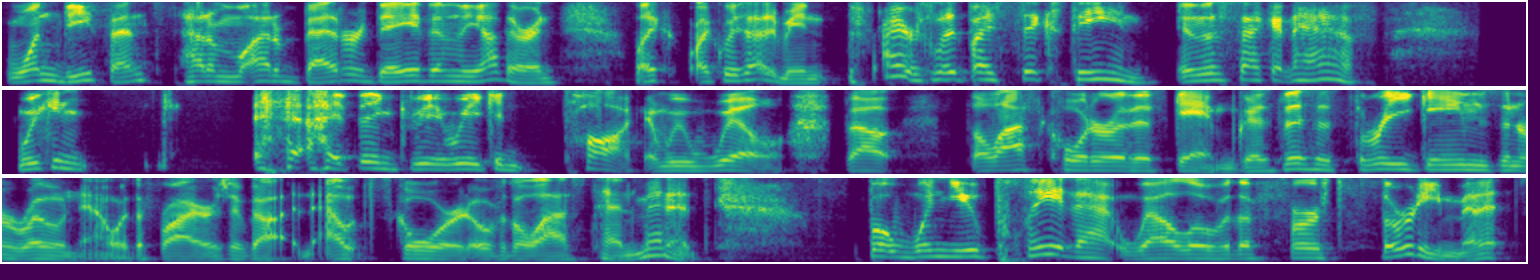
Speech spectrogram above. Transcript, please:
One defense had a had a better day than the other. And like like we said, I mean, the Friars led by sixteen in the second half. We can, I think we we can talk and we will about the last quarter of this game because this is three games in a row now where the Friars have gotten outscored over the last ten minutes. But when you play that well over the first 30 minutes,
